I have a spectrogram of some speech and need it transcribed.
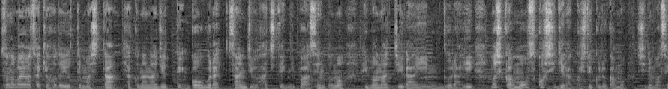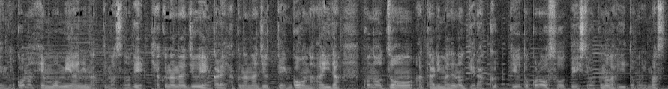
その場合は先ほど言ってました170.5ぐらい、38.2%のフィボナッチラインぐらい、もしくはもう少し下落してくるかもしれませんね。この辺もみ合いになってますので、170円から170.5の間、このゾーンあたりまでの下落っていうところを想定しておくのがいいと思います。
